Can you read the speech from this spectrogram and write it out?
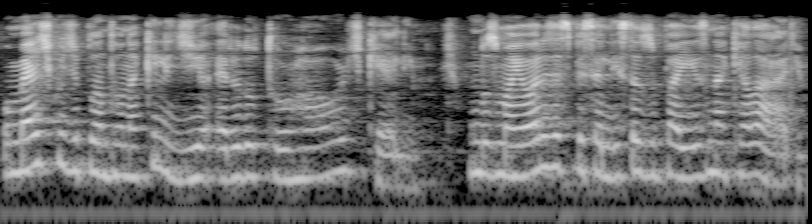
O médico de plantão naquele dia era o Dr. Howard Kelly, um dos maiores especialistas do país naquela área.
